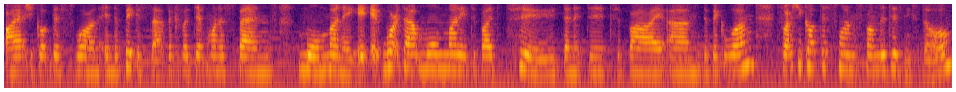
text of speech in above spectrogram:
I actually got this one in the bigger set because I didn't want to spend more money. It, it, worked out more money to buy the two than it did to buy um, the bigger one. So I actually got this one from the Disney store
